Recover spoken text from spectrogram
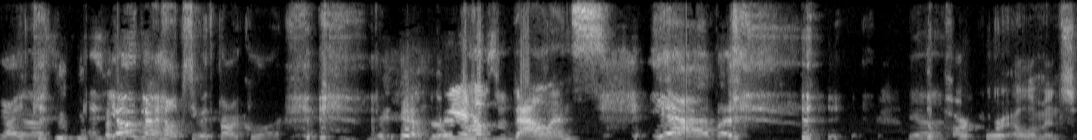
Right, Yeah. because yoga helps you with parkour. Yeah. I mean, it helps with balance Yeah, but yeah The parkour elements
